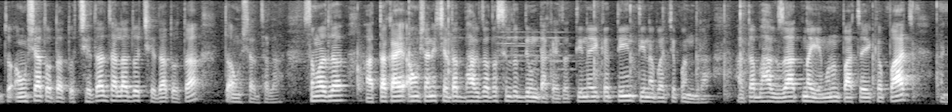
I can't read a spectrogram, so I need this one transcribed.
जो अंशात होता तो छेदात झाला. जो छेदात होता तो अंशात झाला. समजलं? आता काय अंश आणि छेदात भाग जात असेल तर देऊन टाकायचं. तीन एक तीन तीन पाचशे पंधरा. आता भाग जात नाही आहे म्हणून पाच एक पाच आणि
